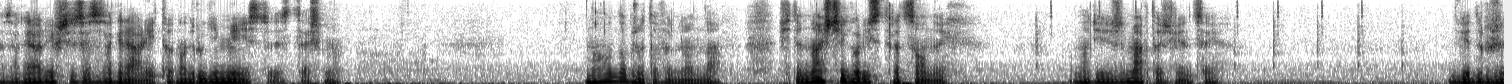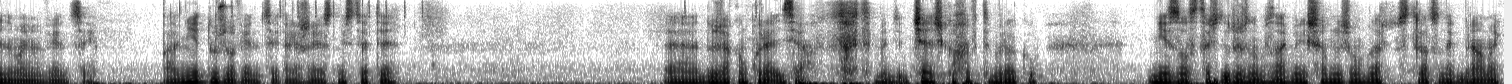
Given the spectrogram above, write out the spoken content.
Zagrali wszyscy zagrali, to na drugim miejscu jesteśmy. No, dobrze to wygląda. 17 goli straconych. Mam nadzieję, że ma ktoś więcej. Dwie drużyny mają więcej. Ale nie dużo więcej, także jest niestety duża konkurencja. Będzie ciężko w tym roku nie zostać drużyną z największą liczbą straconych bramek.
